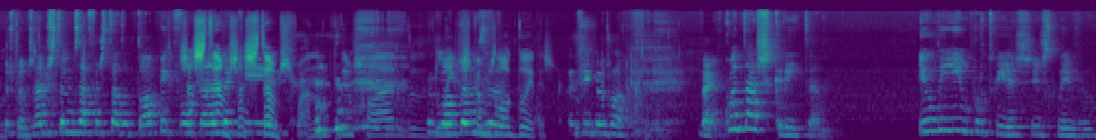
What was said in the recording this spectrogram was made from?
Mas pronto, já nos estamos a afastar do tópico. Já estamos, aqui... já estamos, pá, não podemos falar de, de livros, ficamos a... logo doidas. Ficamos logo. Bem, quanto à escrita, eu li em português este livro.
